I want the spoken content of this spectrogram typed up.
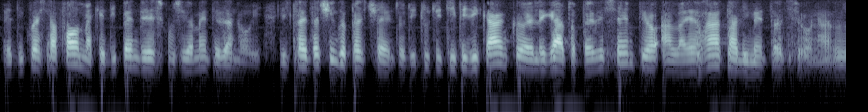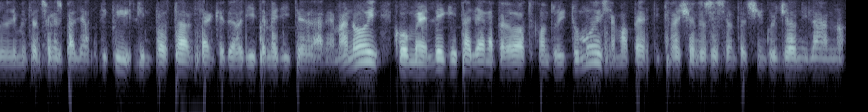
eh, di questa forma che dipende esclusivamente da noi. Il 35% di tutti i tipi di cancro è legato per esempio alla errata alimentazione, all'alimentazione sbagliata, di qui l'importanza anche della dieta mediterranea, ma noi come Lega Italiana per la lotta contro i tumori siamo aperti 365 giorni l'anno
